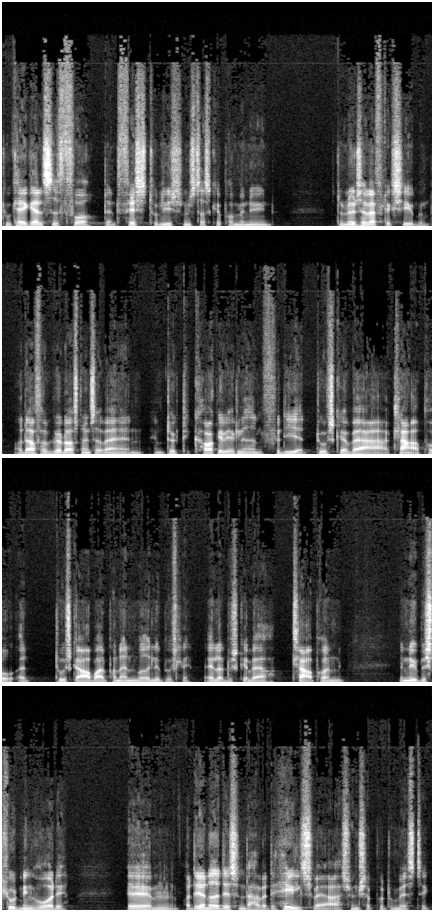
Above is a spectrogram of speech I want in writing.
du kan ikke altid få den fisk, du lige synes, der skal på menuen. Du er nødt til at være fleksibel, og derfor bliver du også nødt til at være en, en dygtig kok i virkeligheden, fordi at du skal være klar på, at du skal arbejde på en anden måde lige pludselig, eller du skal være klar på en, en ny beslutning hurtigt. Øhm, og det er noget af det, som der har været det helt svære, synes jeg, på Domestic,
